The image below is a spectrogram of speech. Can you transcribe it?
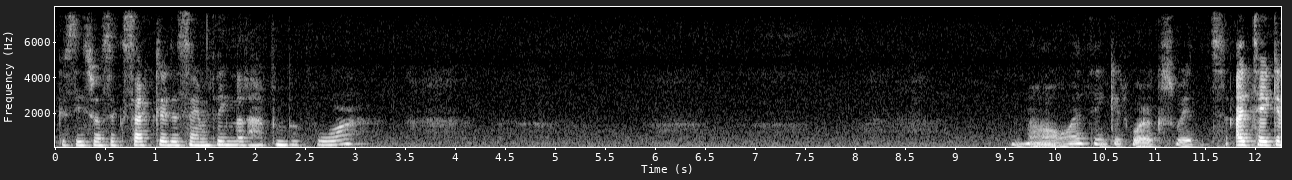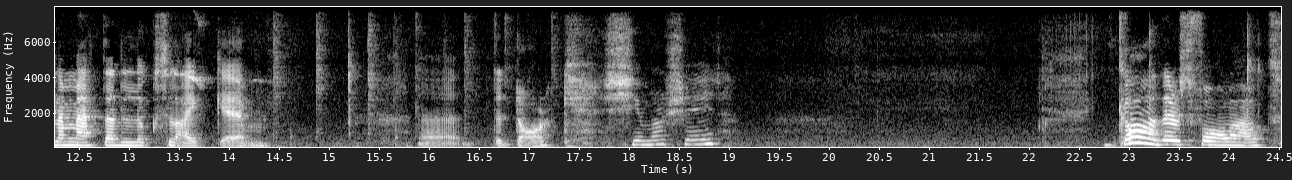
Because this was exactly the same thing that happened before. No, I think it works with... I've taken a mat that looks like um, uh, the dark shimmer shade. God, there's fallout.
